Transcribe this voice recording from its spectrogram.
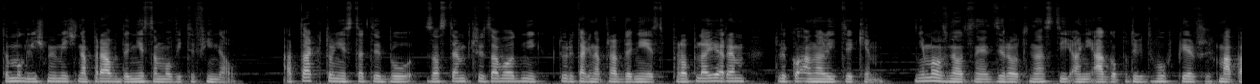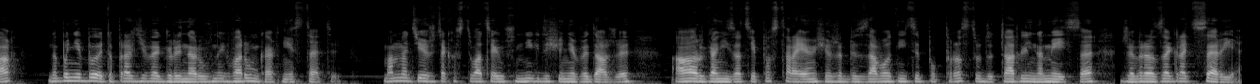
to mogliśmy mieć naprawdę niesamowity finał. A tak to niestety był zastępczy zawodnik, który tak naprawdę nie jest pro playerem, tylko analitykiem. Nie można oceniać Zero Dynasty ani Ago po tych dwóch pierwszych mapach, no bo nie były to prawdziwe gry na równych warunkach niestety. Mam nadzieję, że taka sytuacja już nigdy się nie wydarzy, a organizacje postarają się, żeby zawodnicy po prostu dotarli na miejsce, żeby rozegrać serię.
